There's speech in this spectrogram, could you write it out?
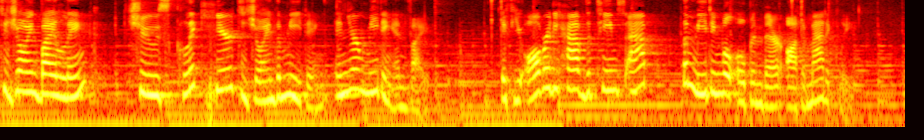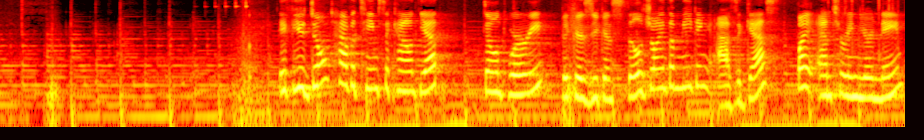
To join by link, choose Click here to join the meeting in your meeting invite. If you already have the Teams app, the meeting will open there automatically. If you don't have a Teams account yet, don't worry because you can still join the meeting as a guest by entering your name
